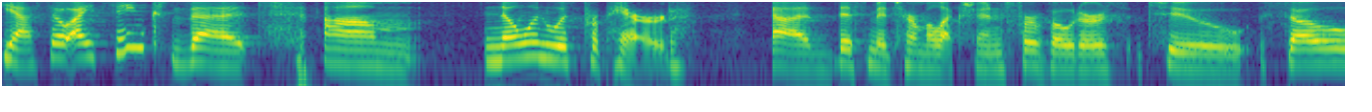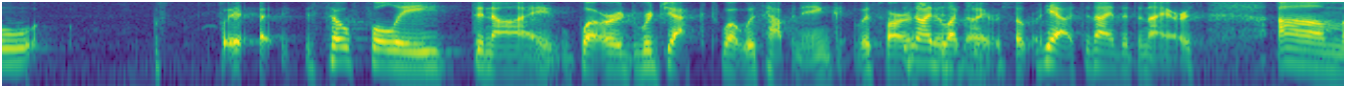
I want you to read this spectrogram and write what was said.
Yeah. So I think that um, no one was prepared. Uh, this midterm election for voters to so uh, so fully deny what or reject what was happening as far deny as the, the election. Deniers, right. Yeah, deny the deniers. Um,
